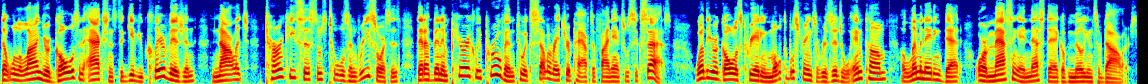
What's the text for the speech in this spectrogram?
that will align your goals and actions to give you clear vision, knowledge, turnkey systems, tools, and resources that have been empirically proven to accelerate your path to financial success. Whether your goal is creating multiple streams of residual income, eliminating debt, or amassing a nest egg of millions of dollars.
